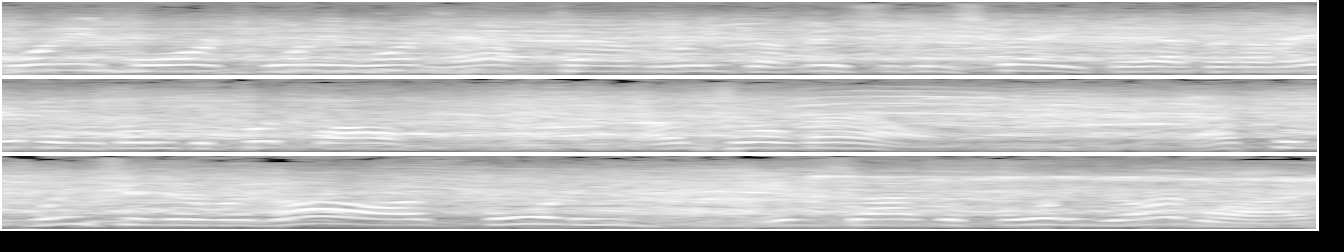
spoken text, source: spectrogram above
24-21 halftime lead by Michigan State, they have been unable to move the football until now. That completion to Renaud, 40, inside the 40-yard line.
